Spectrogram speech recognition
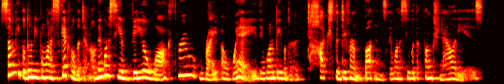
some people don't even want to schedule the demo. They want to see a video walkthrough right away. They want to be able to touch the different buttons, they want to see what the functionality is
